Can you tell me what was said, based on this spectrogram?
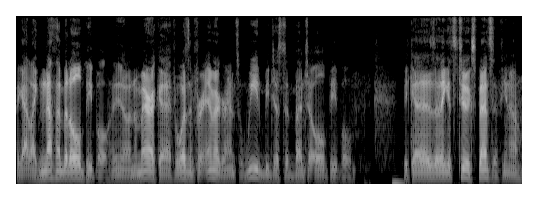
they got like nothing but old people. You know, in America, if it wasn't for immigrants, we'd be just a bunch of old people. Because I think it's too expensive. You know,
